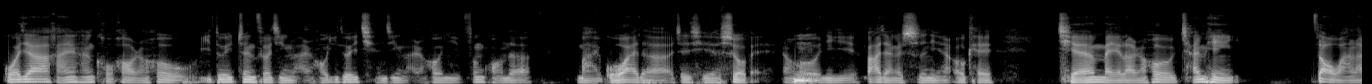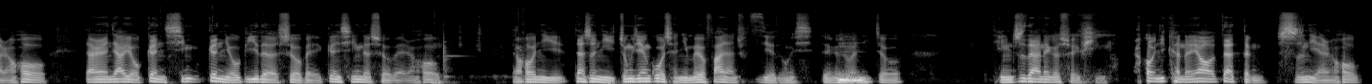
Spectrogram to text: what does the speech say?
国家喊一喊口号，然后一堆政策进来，然后一堆钱进来，然后你疯狂的买国外的这些设备，然后你发展个十年，OK，钱没了，然后产品造完了，然后但人家有更新、更牛逼的设备、更新的设备，然后。然后你，但是你中间过程你没有发展出自己的东西，等于说你就停滞在那个水平了。然后你可能要再等十年，然后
